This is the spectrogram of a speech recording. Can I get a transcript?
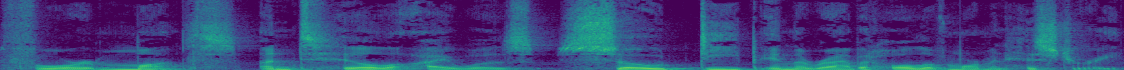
for months until I was so deep in the rabbit hole of Mormon history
